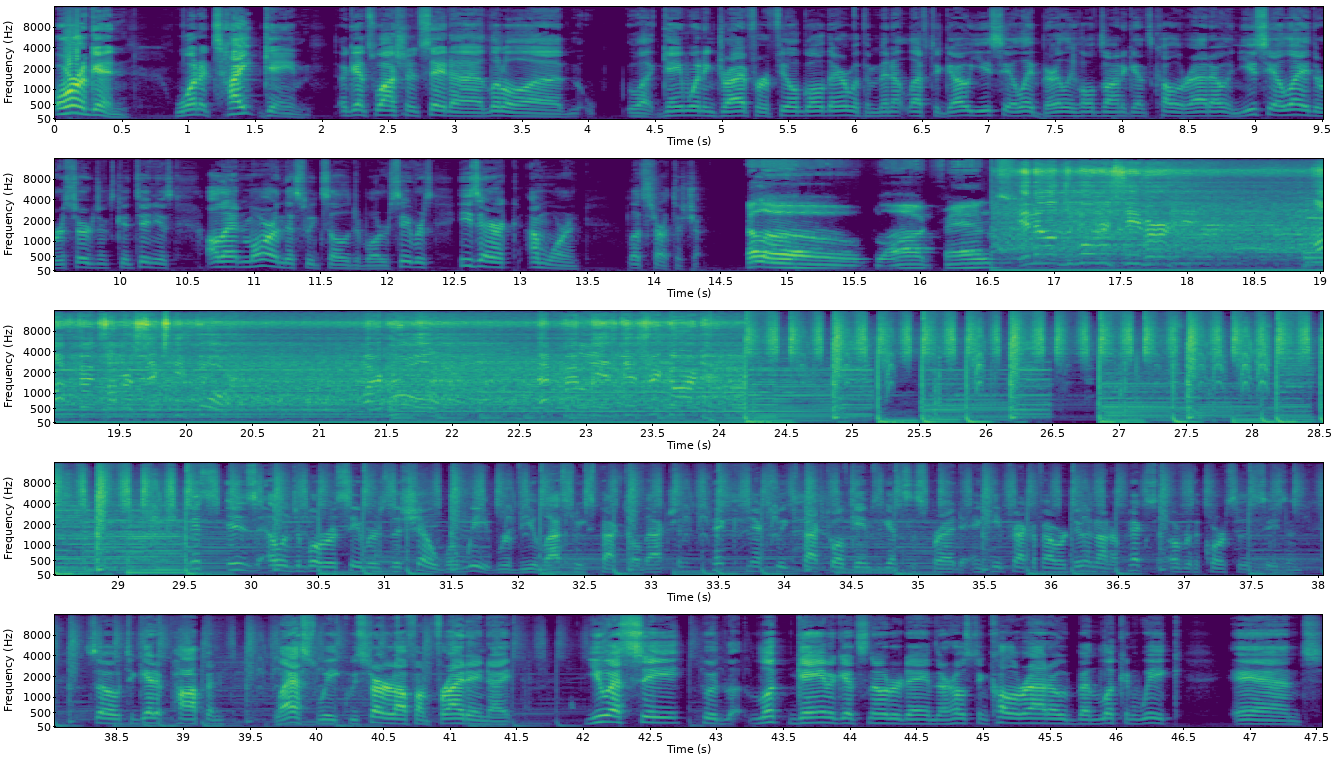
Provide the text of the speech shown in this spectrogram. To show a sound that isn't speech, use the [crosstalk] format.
Oregon won a tight game against Washington State. A little uh, what game-winning drive for a field goal there with a minute left to go. UCLA barely holds on against Colorado, and UCLA the resurgence continues. All that and more on this week's eligible receivers. He's Eric. I'm Warren. Let's start the show. Hello, blog fans. Ineligible receiver, offense number 64. By rule, that penalty is disregarded. This is Eligible Receivers, the show where we review last week's Pac 12 action, pick next week's Pac 12 games against the spread, and keep track of how we're doing on our picks over the course of the season. So, to get it popping, last week we started off on Friday night. USC, who had looked game against Notre Dame, they're hosting Colorado, who'd been looking weak, and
